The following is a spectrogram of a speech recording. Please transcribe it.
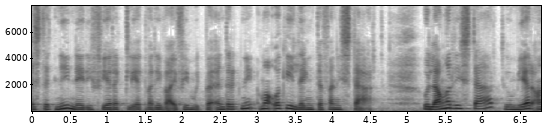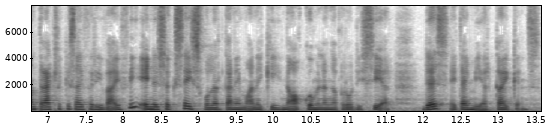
is dit nie net die vere kleed wat die wyfie moet beïndruk nie, maar ook die lengte van die stert. Hoe langer die stert, hoe meer aantreklik is hy vir die wyfie en hoe suksesvoller kan die mannetjie nakommelinge produseer. Dus het hy meer kuikens.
